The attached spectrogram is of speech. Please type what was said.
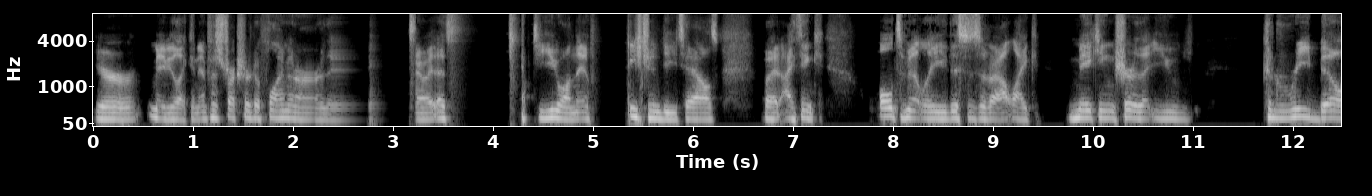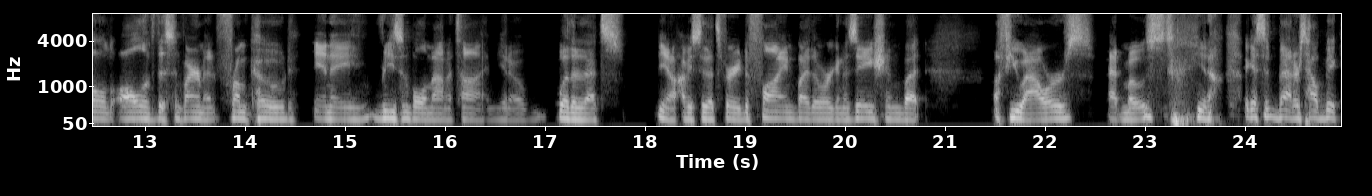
your maybe like an infrastructure deployment, or are they? You know, that's up to you on the implementation details but i think ultimately this is about like making sure that you could rebuild all of this environment from code in a reasonable amount of time you know whether that's you know obviously that's very defined by the organization but a few hours at most you know i guess it matters how big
